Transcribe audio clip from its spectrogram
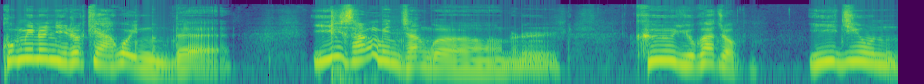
국민은 이렇게 하고 있는데 이상민 장관을 그 유가족 이지훈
